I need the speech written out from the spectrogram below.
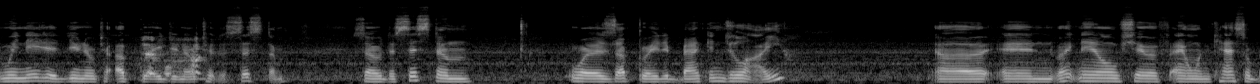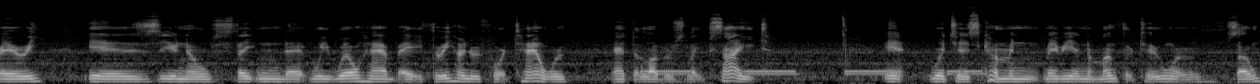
we needed, you know, to upgrade, you know, to the system. So the system was upgraded back in July. Uh, and right now, Sheriff Alan Castleberry is, you know, stating that we will have a 300 foot tower at the Lover's Lake site, it, which is coming maybe in a month or two or so.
